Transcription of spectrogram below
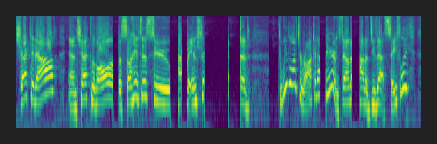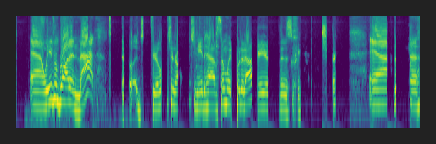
checked it out, and checked with all the scientists who have instruments could we launch a rocket out here and found out how to do that safely? And we even brought in Matt. If you're launching rockets, you need to have some way to put it out there. This And uh,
